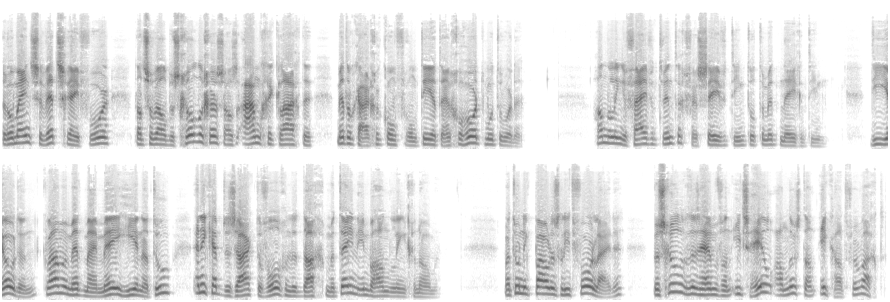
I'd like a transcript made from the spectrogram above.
De Romeinse wet schreef voor dat zowel beschuldigers als aangeklaagden met elkaar geconfronteerd en gehoord moeten worden. Handelingen 25, vers 17 tot en met 19. Die Joden kwamen met mij mee hier naartoe en ik heb de zaak de volgende dag meteen in behandeling genomen. Maar toen ik Paulus liet voorleiden, beschuldigden ze hem van iets heel anders dan ik had verwacht.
